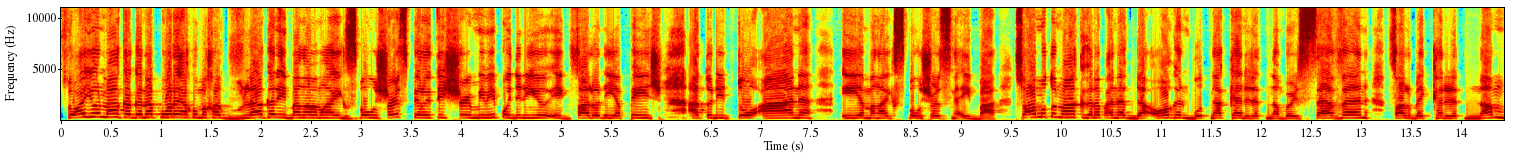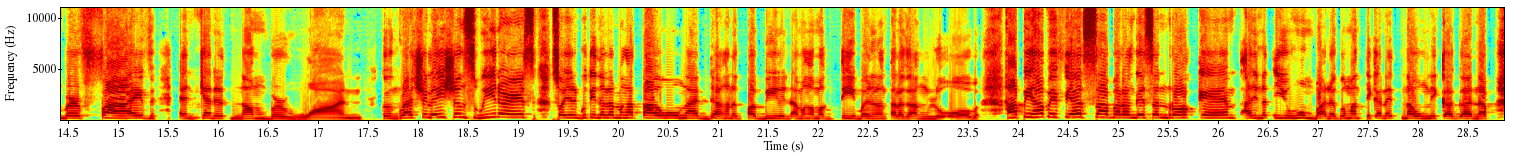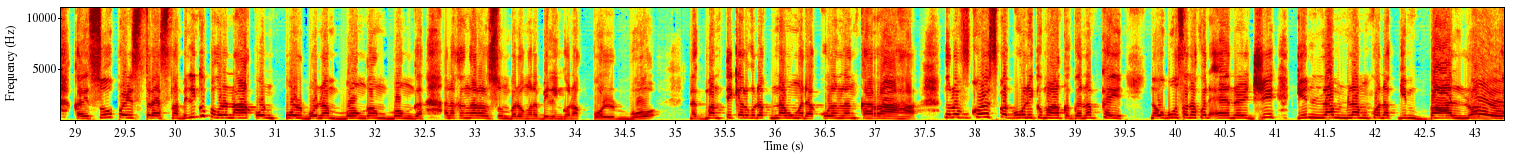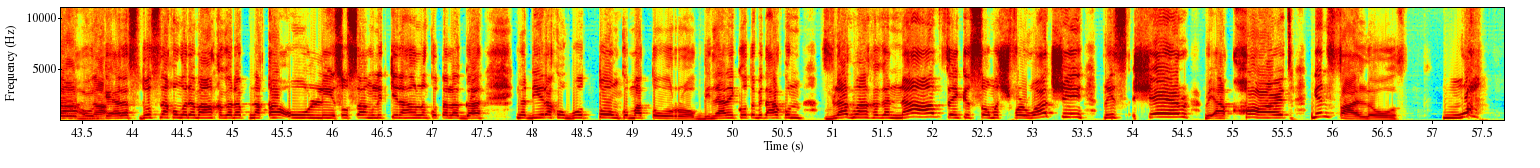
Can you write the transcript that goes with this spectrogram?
So ayun mga kaganap, wala ako makag-vlog ang iba nga mga exposures pero iti sure mimi pwede niyo i-follow niya page ato dito an iya mga exposures nga iba. So amo to mga kaganap ang nagdaog ang boot nga candidate number 7 followed by candidate number 5 and candidate number 1. Congratulations winners! So ayan gutin na lang mga tao nga da nga nagpabilin ang mga magtibay na lang talaga ang loob. Happy happy fiesta Barangay San Roque. Alin at iyuhumba nagmamantika na itnawong ni kaganap kay super stress nabiling ko pa ko na akon pulbo ng bonggang bongga anak kangaral sumbalo nga nabiling ko na pulbo. Nagmantikal ko na nawong nga kulang lang karaha. And of course pag uli ko mga kaganap kay naubusan ako ng energy ginlamlam ko na gimbalo. Pagkaon. kay alas dos na ako nga na mga kaganap nakauli. So sanglit kinahanglan ko talaga nga dira ko gutom kumaturog dinanay ko tumita akong vlog mga kaganap. Thank you so much for watching. Please share react heart and follow. Mwah!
